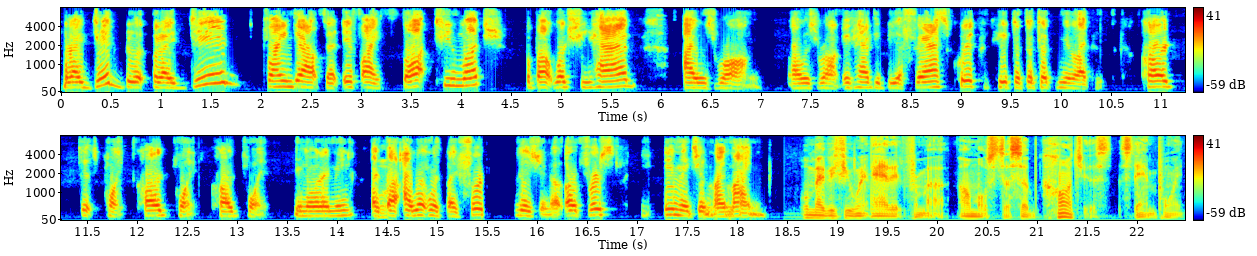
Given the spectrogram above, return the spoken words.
But I did, but I did find out that if I thought too much about what she had, I was wrong. I was wrong. It had to be a fast, quick hit that took me like card this point, card point, card point. You know what I mean? I thought I went with my first vision or first image in my mind. Well, maybe if you went at it from a almost a subconscious standpoint,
